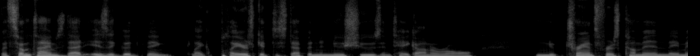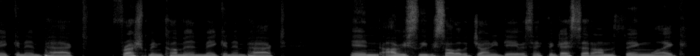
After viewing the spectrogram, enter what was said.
but sometimes that is a good thing. Like players get to step into new shoes and take on a role. New transfers come in, they make an impact. Freshmen come in, make an impact. And obviously, we saw that with Johnny Davis. I think I said on the thing, like,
